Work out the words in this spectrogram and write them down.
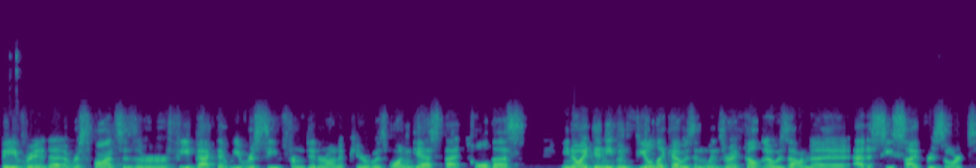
favorite uh, responses or feedback that we received from dinner on a pier was one guest that told us you know, I didn't even feel like I was in Windsor. I felt I was on a, at a seaside resort,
